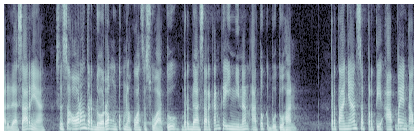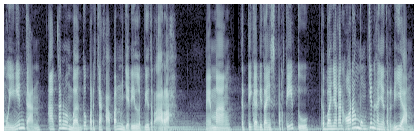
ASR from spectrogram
Pada dasarnya, seseorang terdorong untuk melakukan sesuatu berdasarkan keinginan atau kebutuhan. Pertanyaan seperti apa yang kamu inginkan akan membantu percakapan menjadi lebih terarah. Memang, ketika ditanya seperti itu, kebanyakan orang mungkin hanya terdiam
